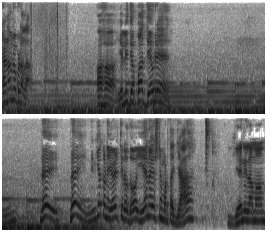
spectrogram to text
ಹೆಣನೂ ಬಿಡಲ್ಲ. ಆಹಾ ಎಲ್ಲಿದ್ಯಪ್ಪ ದೇವ್ರೇ? ಲೇ ಲೈ ನಿನ್ಗೆ ಕಣ ಹೇಳ್ತಿರೋದು ಏನೋ ಯೋಚನೆ ಮಾಡ್ತಾ ಇದ್ಯಾ? ಏನಿಲ್ಲ ಮಾಮ್.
